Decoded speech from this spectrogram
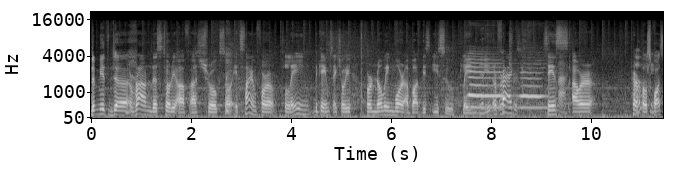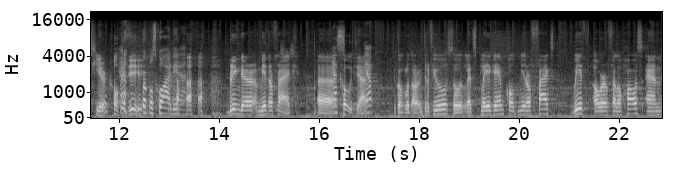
The myth uh, around the story of uh, stroke. So it's time for playing the games actually for knowing more about this issue. Playing Yay. myth or fact. Yay. Since our purple okay. squads here already. Purple squad, yeah. bring their myth or fact uh, yes. code, yeah. Yep. To conclude our interview, so let's play a game called Myth or Facts with our fellow host and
